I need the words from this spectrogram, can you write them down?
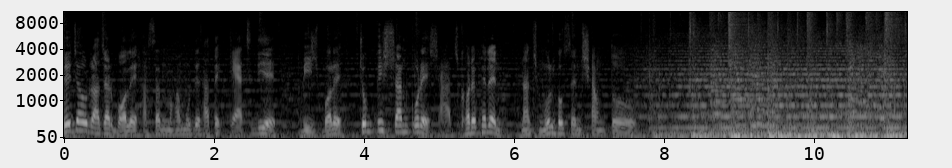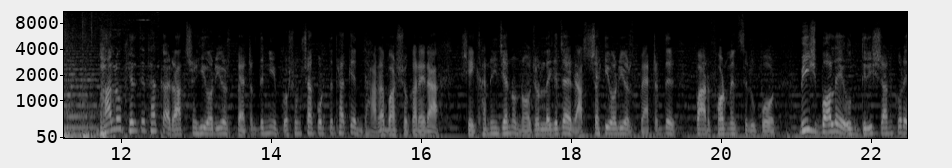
রেজাউর রাজার বলে হাসান মাহমুদের হাতে ক্যাচ দিয়ে বিশ বলে চব্বিশ রান করে সাজঘরে ফেরেন নাজমুল হোসেন শান্ত। ভালো খেলতে থাকা রাজশাহী ওয়ারিয়র্স ব্যাটারদের নিয়ে প্রশংসা করতে থাকেন ধারাভাষ্যকারেরা। সেখানেই যেন নজর লেগে যায় রাজশাহী ওয়ারিয়র্স ব্যাটারদের পারফরমেন্সের উপর। বিশ বলে উনত্রিশ রান করে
